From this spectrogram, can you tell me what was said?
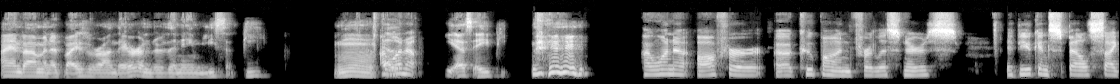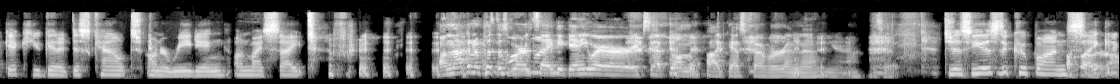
And I'm an advisor on there under the name Lisa P. Mm, I want to L-E-S-A-P. I want to offer a coupon for listeners. If you can spell psychic, you get a discount on a reading on my site. I'm not going to put this word psychic anywhere except on the podcast cover and the yeah, that's it. Just use the coupon I'll psychic,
